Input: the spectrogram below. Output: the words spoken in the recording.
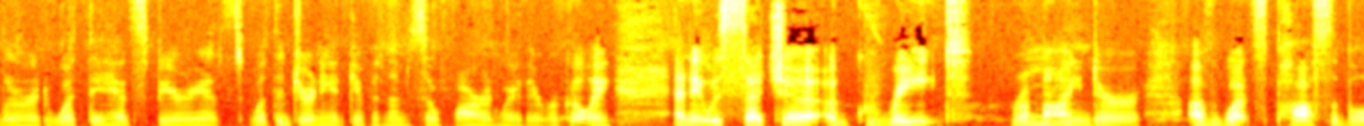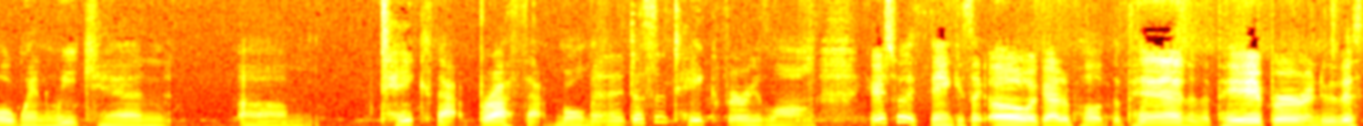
learned, what they had experienced, what the journey had given them so far, and where they were going. And it was such a, a great reminder of what's possible when we can um, take that breath, that moment. And it doesn't take very long. Here's what I think it's like, oh, I got to pull up the pen and the paper and do this.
